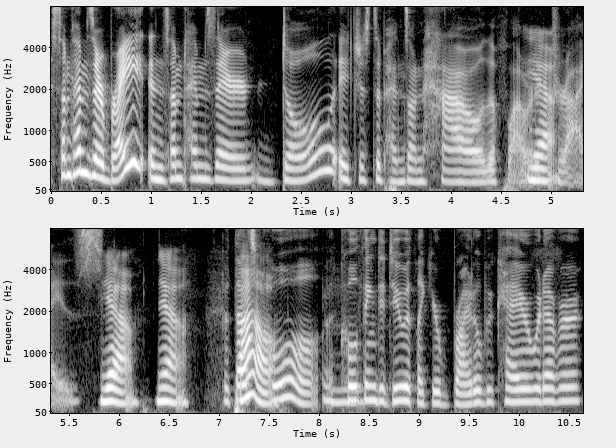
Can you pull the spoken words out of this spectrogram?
sometimes they're bright and sometimes they're dull. It just depends on how the flower Yeah. dries. Yeah. Yeah. But that's Wow. cool. A cool Mm-hmm. thing to do with like your bridal bouquet or whatever.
